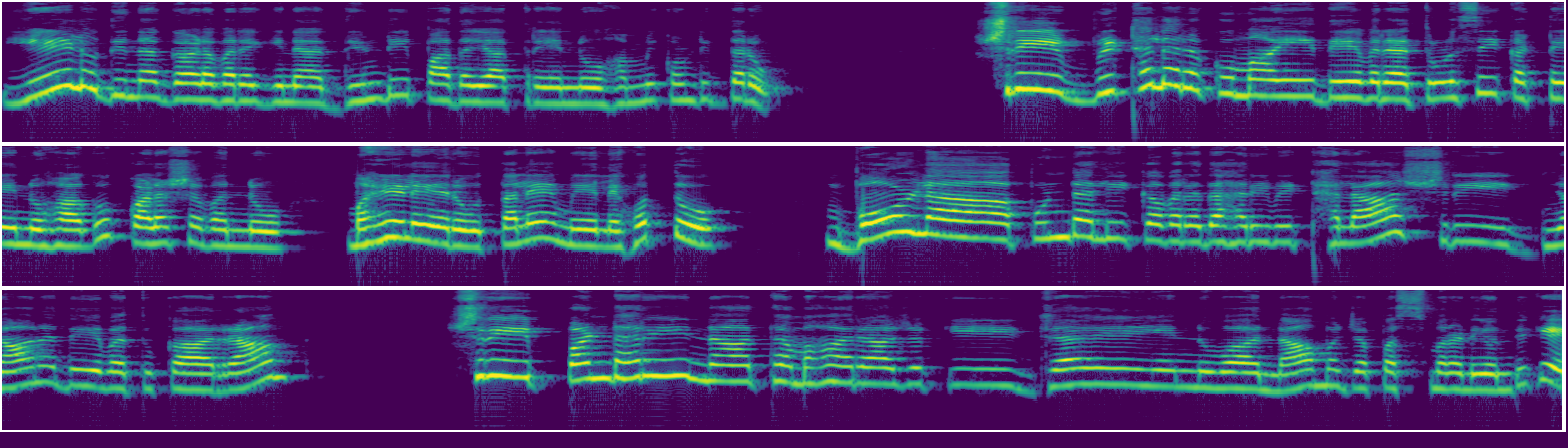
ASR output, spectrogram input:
ಏಳು ದಿನಗಳವರೆಗಿನ ದಿಂಡಿ ಪಾದಯಾತ್ರೆಯನ್ನು ಹಮ್ಮಿಕೊಂಡಿದ್ದರು. ಶ್ರೀ ವಿಠಲರ ಕುಮಾಯಿ ದೇವರ ತುಳಸಿ ಕಟ್ಟೆಯನ್ನು ಹಾಗೂ ಕಳಶವನ್ನು ಮಹಿಳೆಯರು ತಲೆ ಮೇಲೆ ಹೊತ್ತು ಬೋಳ ಪುಂಡಲೀಕವರದ ಹರಿವಿಠಲ ಶ್ರೀ ಜ್ಞಾನದೇವ ತುಕಾರಾಮ್, ಶ್ರೀ ಪಂಢರೀನಾಥ ಮಹಾರಾಜ ಕಿ ಜಯ ಎನ್ನುವ ನಾಮಜಪ ಸ್ಮರಣೆಯೊಂದಿಗೆ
